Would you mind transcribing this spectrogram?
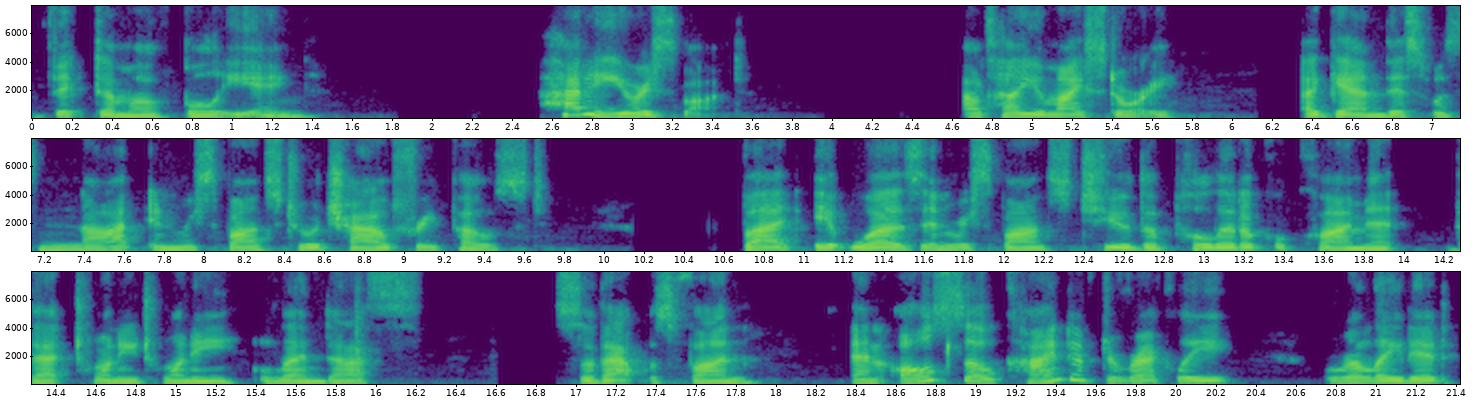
victim of bullying, how do you respond? I'll tell you my story. Again, this was not in response to a child free post, but it was in response to the political climate that 2020 lent us. So that was fun. And also kind of directly related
